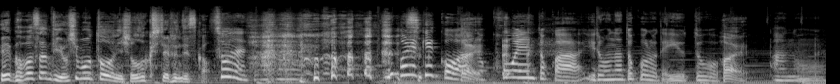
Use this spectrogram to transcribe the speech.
え 馬場さんって吉本に所属してるんですか？そうなんです。これ結構、あの公演とかいろんなところで言うと、はい、あの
